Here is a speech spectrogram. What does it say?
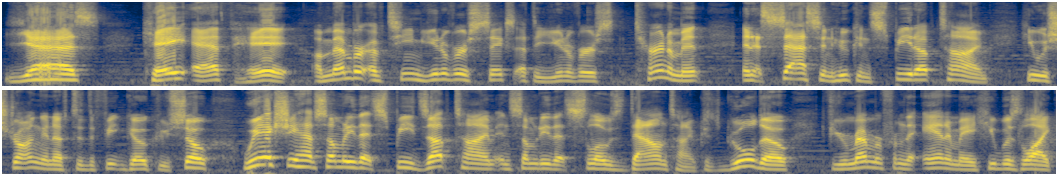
Yes. KF Hit, a member of Team Universe 6 at the Universe Tournament, an assassin who can speed up time. He was strong enough to defeat Goku. So we actually have somebody that speeds up time and somebody that slows down time. Because Guldo, if you remember from the anime, he was like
